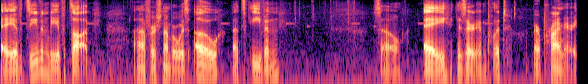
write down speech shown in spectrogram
A if it's even, B if it's odd. Uh, first number was O, that's even. So A is our input, our primary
